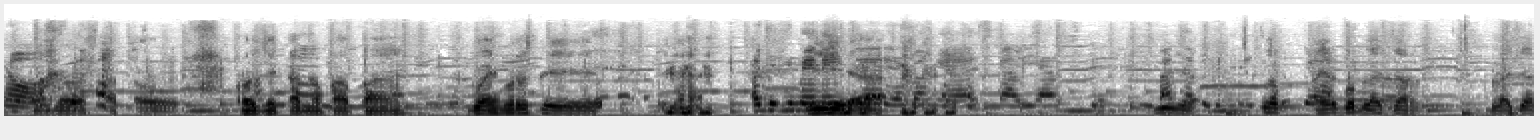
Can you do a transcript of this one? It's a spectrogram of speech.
endorse atau proyekan apa-apa, gue yang ngurusin. Oh jadi manajer Iya. ya bang ya sekalian Iya. Gua- akhirnya gue gitu. belajar belajar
